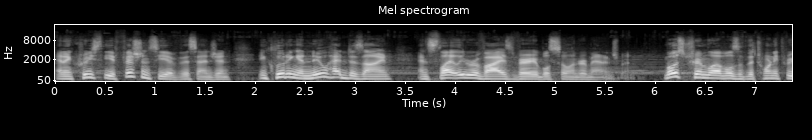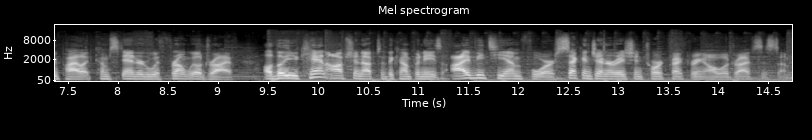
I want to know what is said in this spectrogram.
and increase the efficiency of this engine, including a new head design and slightly revised variable cylinder management. Most trim levels of the 23 Pilot come standard with front-wheel drive, although you can option up to the company's iVTM4 second generation torque vectoring all-wheel drive system.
